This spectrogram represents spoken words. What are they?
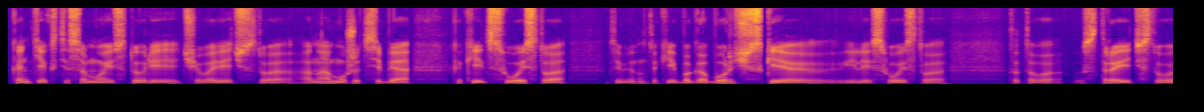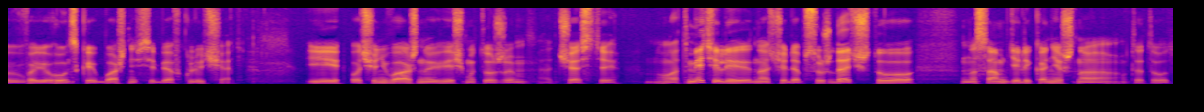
в контексте самой истории человечества, она может себя какие-то свойства, именно такие богоборческие или свойства этого строительства Вавилонской башни в себя включать. И очень важную вещь мы тоже отчасти ну, отметили, начали обсуждать, что на самом деле, конечно, вот это вот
